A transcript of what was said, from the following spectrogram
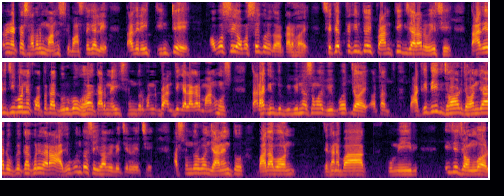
কারণ একটা সাধারণ মানুষকে বাঁচতে গেলে তাদের এই তিনটে অবশ্যই অবশ্যই করে দরকার হয়। সেক্ষেত্রে কিন্তু এই প্রান্তিক যারা রয়েছে, তাদের জীবনে কতটা দুর্ভোগ হয়, কারণ এই সুন্দরবনের প্রান্তিক এলাকার মানুষ, তারা কিন্তু বিভিন্ন সময় বিপর্যয়, অর্থাৎ প্রাকৃতিক ঝড়, ঝঞ্ঝাট উপেক্ষা করে তারা আজও পর্যন্ত সেইভাবে বেঁচে রয়েছে। আর সুন্দরবন জানেন তো, বাদাবন, যেখানে বাঘ, কুমির, এই যে জঙ্গল,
